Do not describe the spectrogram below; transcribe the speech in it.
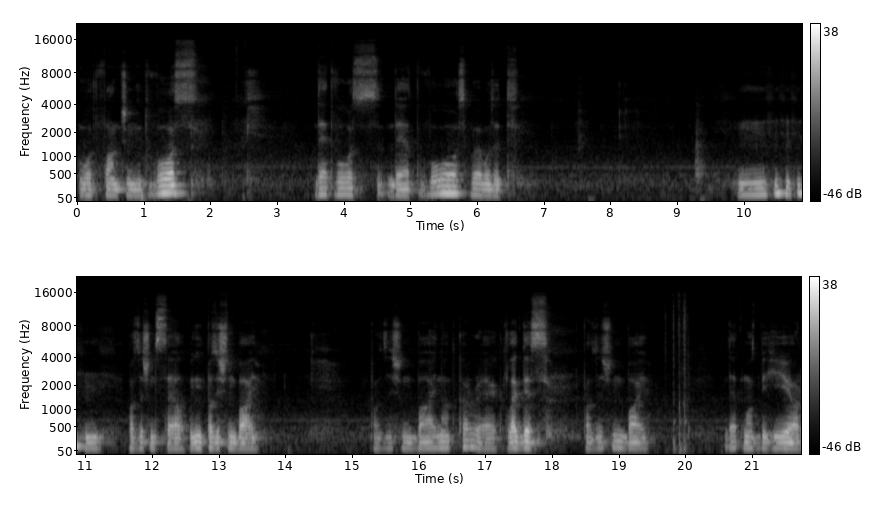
What function it was? That was that was where was it Mm-hmm. position sell. We need position buy. Position buy not correct. Like this. Position buy. That must be here.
